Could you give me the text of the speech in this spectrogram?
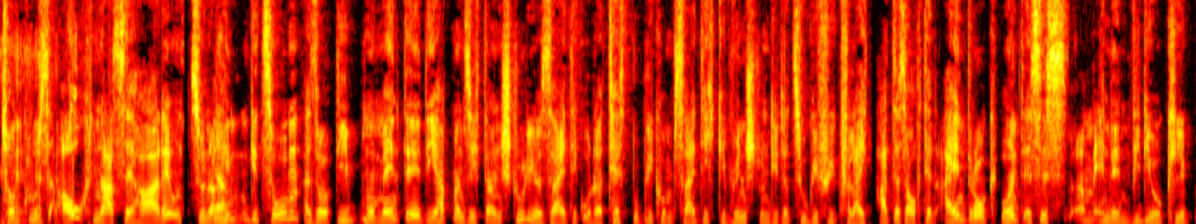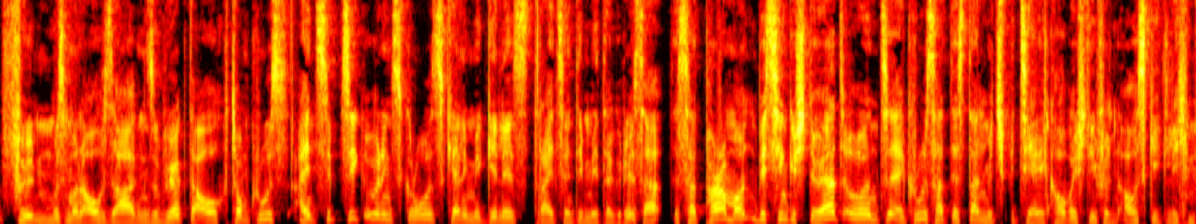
Tom Cruise auch nasse Haare und so nach ja. hinten gezogen. Also die Momente, die hat man sich dann studioseitig oder Testpublikumseitig gewünscht und die dazugefügt. Vielleicht hat das auch den Eindruck und es ist am Ende ein Videoclip-Film, muss man auch sagen. So wirkt er auch. Tom Cruise 1,70 übrigens groß, Kelly McGillis 3 Zentimeter größer. Das hat Paramount ein bisschen gestört und äh, Cruise hat es dann mit speziellen Cowboystiefeln ausgeglichen.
